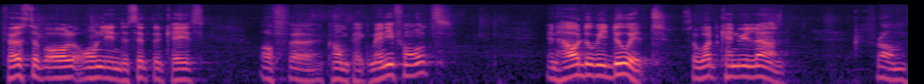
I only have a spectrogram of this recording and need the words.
First of all, only in the simple case of uh, compact manifolds. And how do we do it? So, what can we learn from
